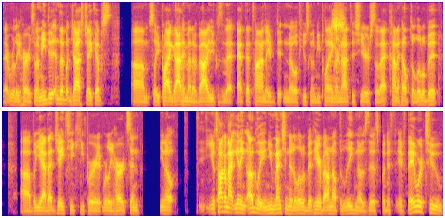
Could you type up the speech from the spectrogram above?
that really hurts. And I mean, he did end up with Josh Jacobs, um, so you probably got him at a value because that at that time they didn't know if he was going to be playing or not this year. So that kind of helped a little bit. Uh, but yeah, that JT keeper it really hurts. And you know, you're talking about getting ugly, and you mentioned it a little bit here, but I don't know if the league knows this. But if if they were to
